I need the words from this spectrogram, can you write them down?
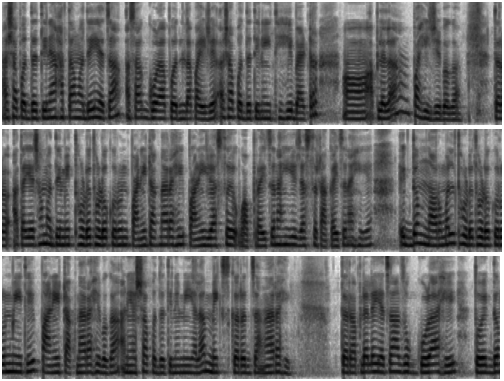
अशा पद्धतीने हातामध्ये याचा असा गोळा बनला पाहिजे. अशा पद्धतीने इथे हे बॅटर आपल्याला पाहिजे बघा. तर आता याच्यामध्ये मी थोडं थोडं करून पाणी टाकणार आहे. पाणी जास्त वापरायचं नाही आहे जास्त टाकायचं नाही आहे एकदम नॉर्मल थोडं थोडं करून मी इथे पाणी टाकणार आहे बघा आणि अशा पद्धतीने मी याला मिक्स करत जाणार आहे. तर आपल्याला याचा जो गोळा आहे तो एकदम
